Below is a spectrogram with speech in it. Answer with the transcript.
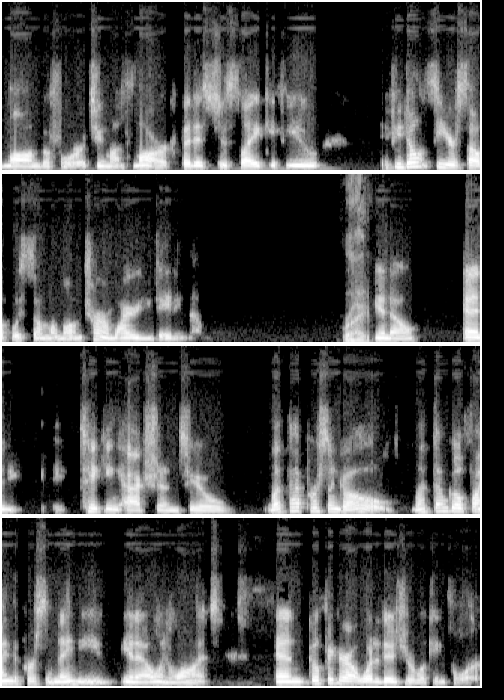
long before a two month mark, but it's just like if you if you don't see yourself with someone long term, why are you dating them? Right. You know, and eh, taking action to let that person go, let them go find the person they need, you know, and want, and go figure out what it is you're looking for.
